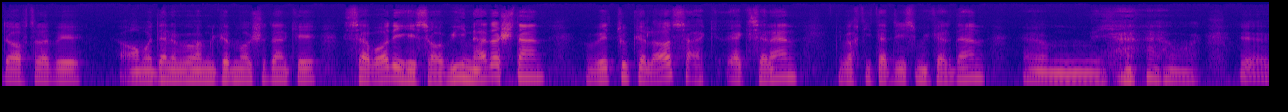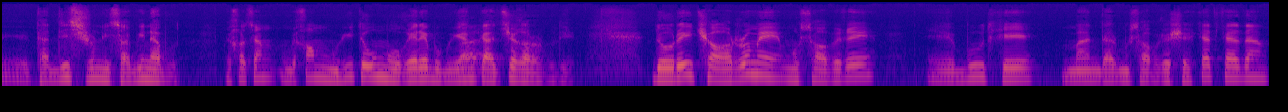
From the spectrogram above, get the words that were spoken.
داوطلب آمدن به مملکت ما شدن که سواد حسابی نداشتن و تو کلاس اکثرا وقتی تدریس می‌کردن تدریسشون حسابی نبود. می‌خواستم می‌خوام محیط اون موقع رو بگویم که از چه قرار بوده. دوره چهارم مسابقه بود که من در مسابقه شرکت کردم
